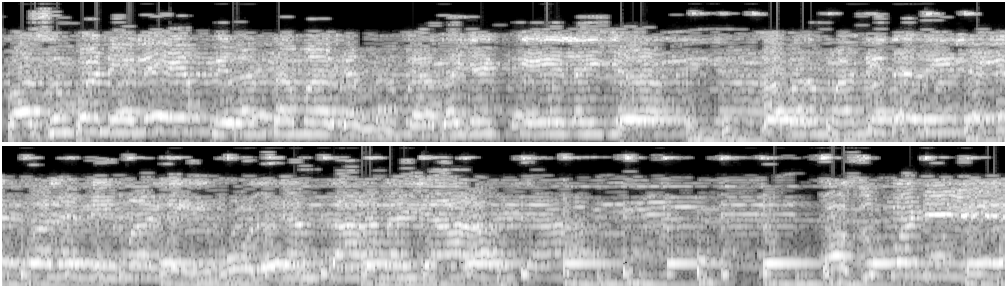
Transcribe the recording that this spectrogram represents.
பசும்பனிலே பிறந்த மகன் கதைய கேளையா. அவர் மனிதரிலே பழனி மலை முருகன் தானையா. பசுப்பனிலே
